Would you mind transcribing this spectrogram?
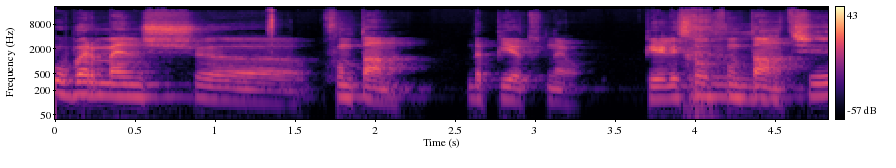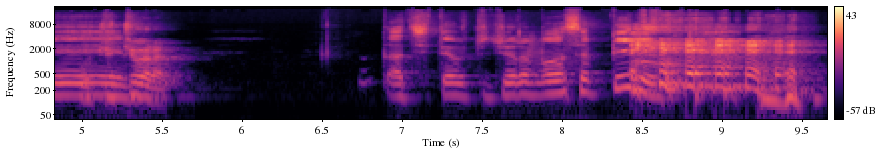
уберменш а, фонтана, да пият от него? Пие ли са от фонтана? Значи- От чучура? Значи те от чучура могат да са пили.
